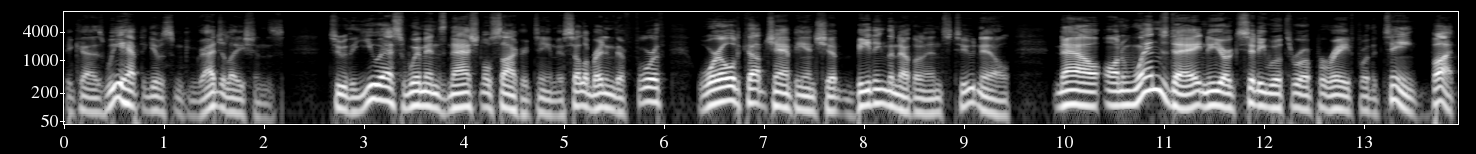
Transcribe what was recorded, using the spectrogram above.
because we have to give some congratulations to the U.S. women's national soccer team. They're celebrating their fourth World Cup championship, beating the Netherlands 2 0. Now, on Wednesday, New York City will throw a parade for the team. But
